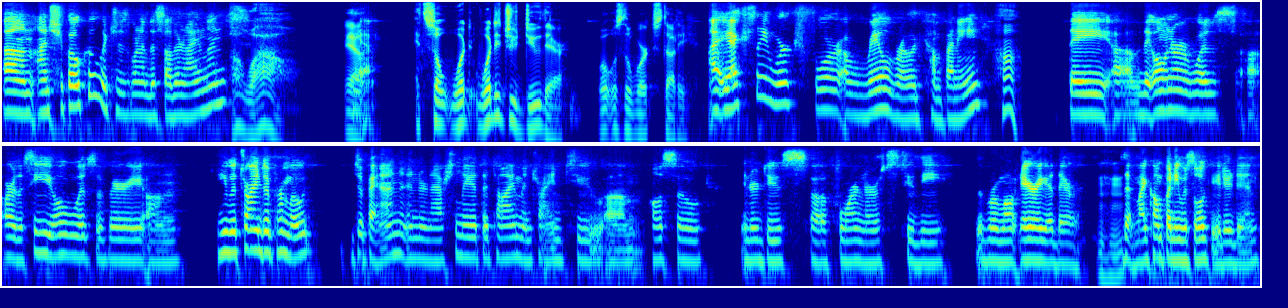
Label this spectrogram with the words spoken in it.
Um, on Shikoku, which is one of the southern islands. Oh wow! Yeah. yeah. And so, what what did you do there? What was the work study? I actually worked for a railroad company. Huh. They um, the owner was uh, or the CEO was a very um, he was trying to promote Japan internationally at the time and trying to um, also introduce uh, foreigners to the the remote area there mm-hmm. that my company was located in.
